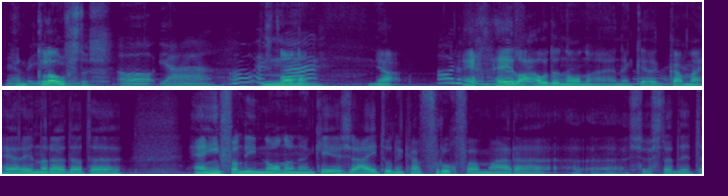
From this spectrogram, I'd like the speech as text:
Ja, in kloosters. Oh, ja. Oh, echt Nonnen. waar? Ja, Oh, echt hele oude mooi. nonnen. En ik Oh, kan me herinneren dat een van die nonnen een keer zei, toen ik haar vroeg van, maar eh, eh, eh, zuster, dit,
